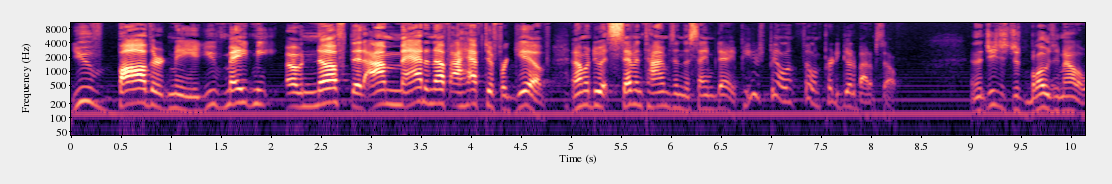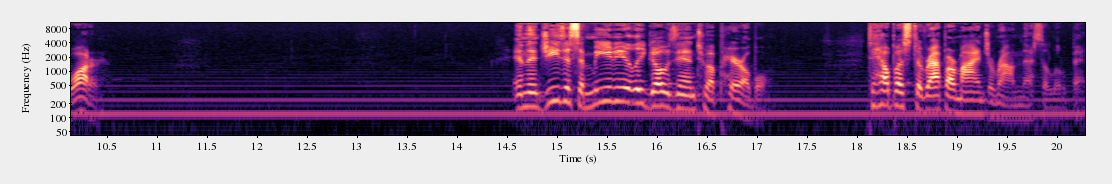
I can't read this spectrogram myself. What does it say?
You've bothered me. You've made me enough that I'm mad enough I have to forgive. And I'm going to do it seven times in the same day. Peter's feeling, feeling pretty good about himself. And then Jesus just blows him out of the water. And then Jesus immediately goes into a parable to help us to wrap our minds around this a little bit.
